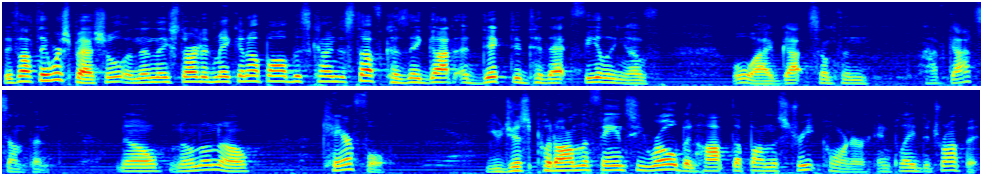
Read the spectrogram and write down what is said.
They thought they were special, and then they started making up all this kind of stuff because they got addicted to that feeling of, oh, I've got something, I've got something. No, no, no, no. Careful. You just put on the fancy robe and hopped up on the street corner and played the trumpet.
